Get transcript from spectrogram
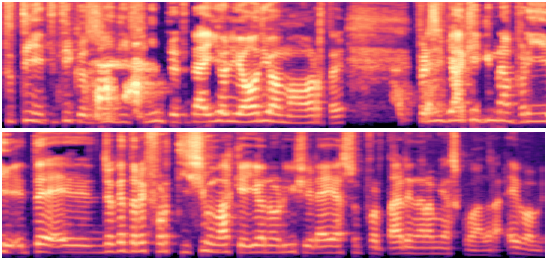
tutti, tutti così di finte, io li odio a morte. Per esempio anche Gnabry, giocatore fortissimo ma che io non riuscirei a sopportare nella mia squadra. E vabbè.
